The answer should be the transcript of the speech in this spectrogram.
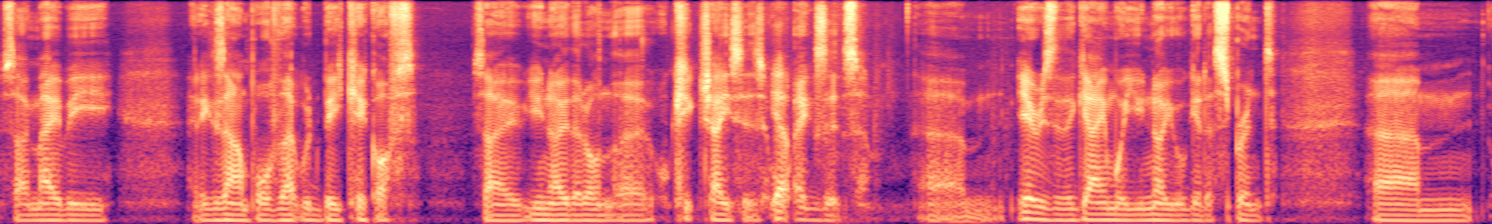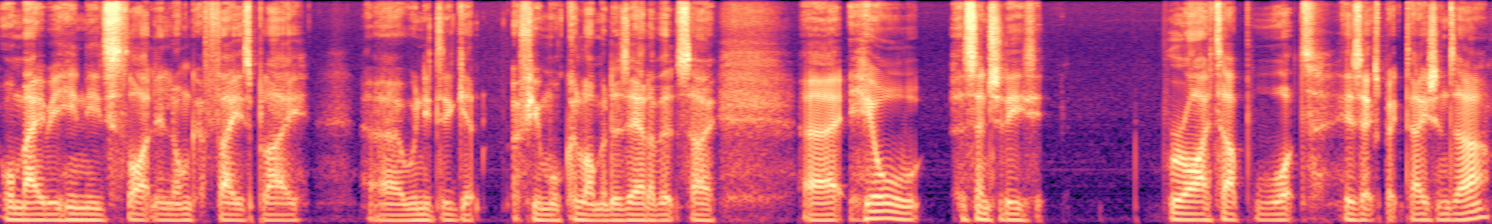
So maybe an example of that would be kickoffs. So you know that on the or kick chases Yep. or exits, um, areas of the game where you know you'll get a sprint, um, or maybe he needs slightly longer phase play. Uh, we need to get a few more kilometres out of it. So uh, he'll essentially write up what his expectations are,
